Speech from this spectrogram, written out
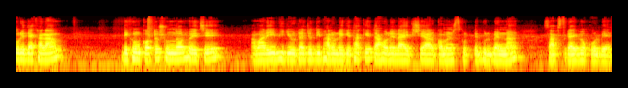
করে দেখালাম। দেখুন কত সুন্দর হয়েছে। আমার এই ভিডিওটা যদি ভালো লেগে থাকে, তাহলে লাইক শেয়ার কমেন্টস করতে ভুলবেন না। সাবস্ক্রাইবও করবেন।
